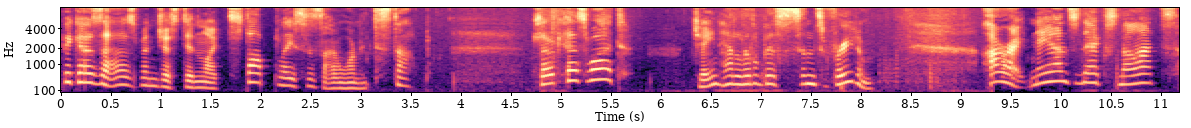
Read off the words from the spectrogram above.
because the husband just didn't like to stop places I wanted to stop. So guess what? Jane had a little bit of sense of freedom. All right, Nan's next knots.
